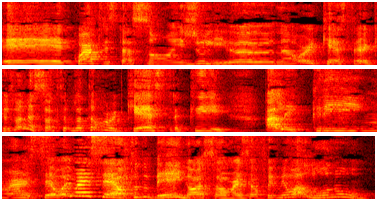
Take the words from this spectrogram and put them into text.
é, Quatro Estações, Juliana, Orquestra Arcanjo. Olha só que temos até uma orquestra aqui. Alecrim, Marcel. Oi, Marcel, tudo bem? Nossa, o Marcel foi meu aluno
